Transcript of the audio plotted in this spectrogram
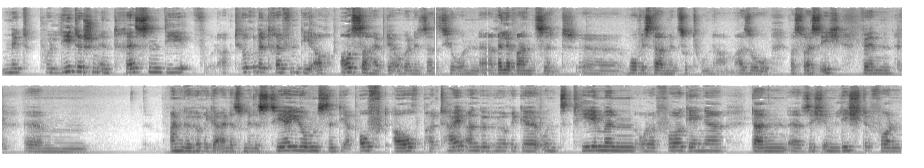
mit politischen Interessen, die Akteure betreffen, die auch außerhalb der Organisation äh, relevant sind, äh, wo wir es damit zu tun haben. Also was weiß ich, wenn ähm, Angehörige eines Ministeriums sind ja oft auch Parteiangehörige und Themen oder Vorgänge dann äh, sich im Lichte von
